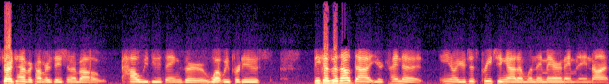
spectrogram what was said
start to have a conversation about how we do things or what we produce. Because without that, you're kind of you know you're just preaching at them when they may or may not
